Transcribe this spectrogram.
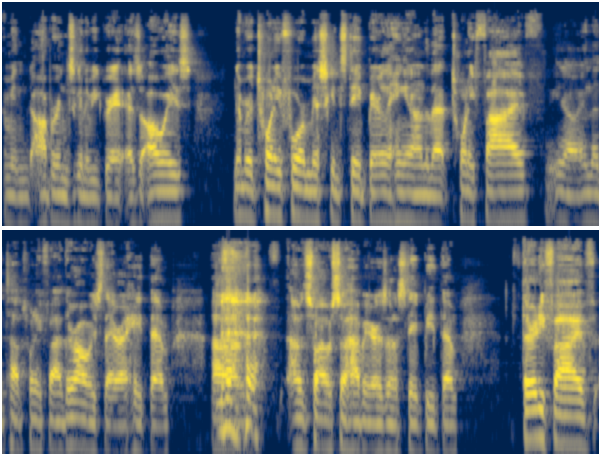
I mean Auburn's going to be great as always. Number twenty-four, Michigan State, barely hanging on to that twenty-five. You know, in the top twenty-five, they're always there. I hate them. Um, so I was so happy Arizona State beat them. Thirty-five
